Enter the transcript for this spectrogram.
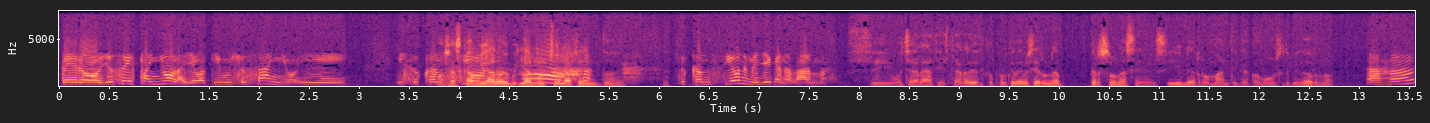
pero yo soy española, llevo aquí muchos años y, y sus canciones... Pues has cambiado ya mucho el acento, ¿eh? Sus canciones me llegan al alma. Sí, muchas gracias, te agradezco. Porque debe ser una persona sensible, romántica, como un servidor, ¿no? Ajá.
